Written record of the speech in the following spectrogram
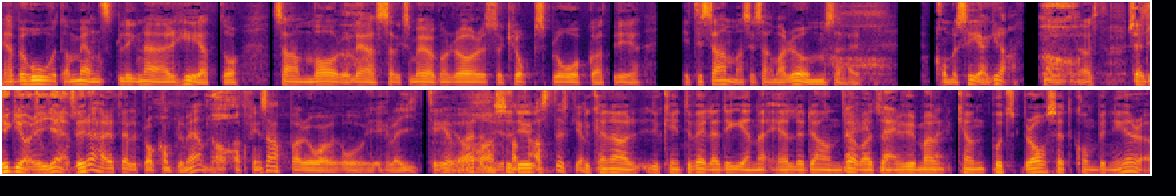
det här behovet av mänsklig närhet och samvaro, läsa liksom ögonrörelser, kroppsspråk och att vi är, är tillsammans i samma rum så här, kommer segra. Jag, Sen tycker jag det är så är jävligt det här ett väldigt bra komplement. Att det finns appar och, och hela IT-världen. alltså det är fantastiskt. Du kan, ald- du kan inte välja det ena eller det andra. Nej, va? Utan nej, hur man nej. kan på ett bra sätt kombinera.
